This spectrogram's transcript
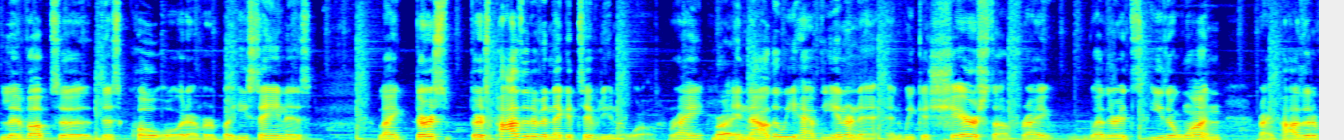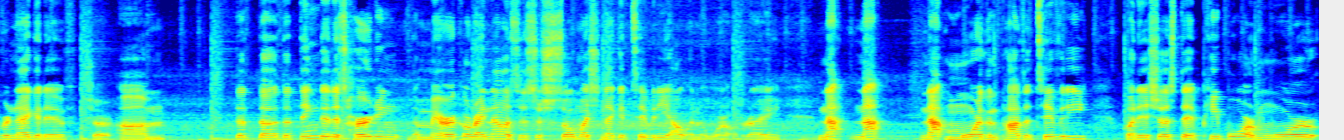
live up to this quote or whatever. But he's saying is like there's there's positive and negativity in the world, right? Right. And now that we have the internet and we could share stuff, right? Whether it's either one, right, positive or negative, Sure. um the, the the thing that is hurting America right now is there's just so much negativity out in the world, right? Not not not more than positivity, but it's just that people are more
